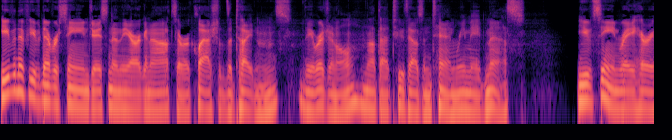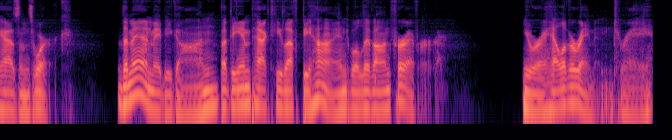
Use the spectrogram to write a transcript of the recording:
Even if you've never seen Jason and the Argonauts or Clash of the Titans, the original, not that 2010 remade mess, you've seen Ray Harryhausen's work. The man may be gone, but the impact he left behind will live on forever. You were a hell of a Raymond, Ray.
